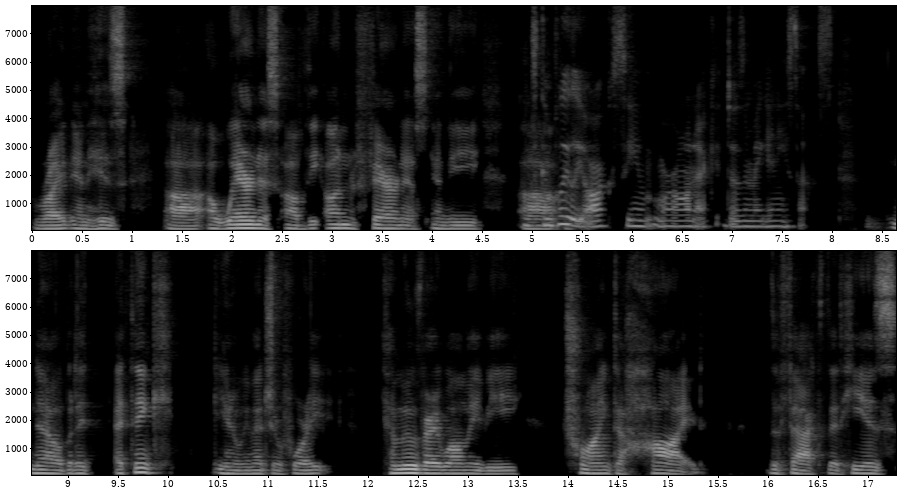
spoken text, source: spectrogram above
right? And his uh, awareness of the unfairness and the It's uh, completely oxymoronic. It doesn't make any sense. no, but it, I think, you know, we mentioned before, he, Camus very well may be trying to hide the fact that he is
